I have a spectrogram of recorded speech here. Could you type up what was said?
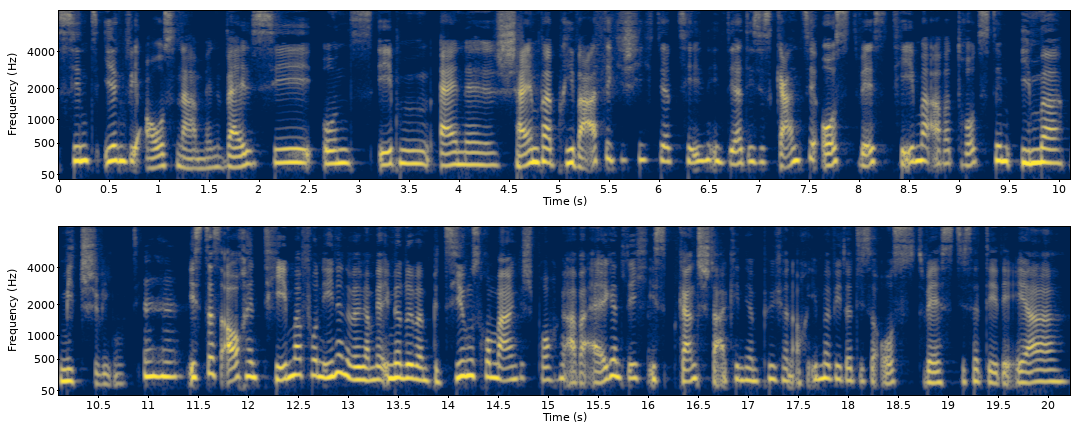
sind irgendwie Ausnahmen, weil sie uns eben eine scheinbar private Geschichte erzählen, in der dieses ganze Ost-West-Thema aber trotzdem immer mitschwingt. Mhm. Ist das auch ein Thema von Ihnen? Wir haben ja immer nur über einen Beziehungsroman gesprochen, aber eigentlich ist ganz stark in Ihren Büchern auch immer wieder dieser Ost-West, dieser DDR,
